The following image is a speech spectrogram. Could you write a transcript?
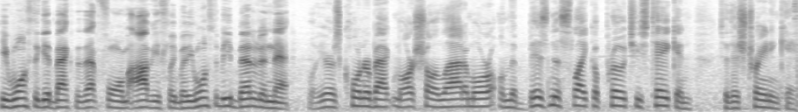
He wants to get back to that form, obviously, but he wants to be better than that. Well, here's cornerback Marshon Lattimore on the business-like approach he's taken to this training camp.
